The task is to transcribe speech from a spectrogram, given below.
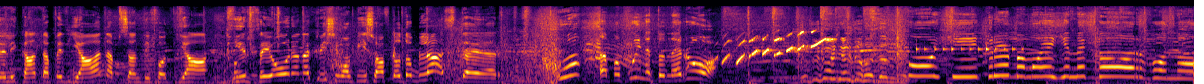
τελικά τα παιδιά άναψαν τη φωτιά. Ήρθε η ώρα να χρησιμοποιήσω αυτό το μπλάστερ. Ω, από πού είναι το νερό; Όχι, η κρέπα μου έγινε κάρβονο.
